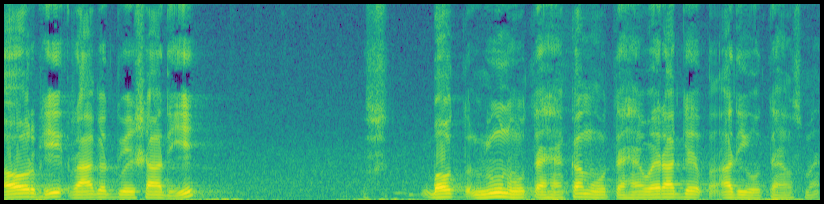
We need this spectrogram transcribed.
और भी राग द्वेषादि बहुत न्यून होते हैं कम होते हैं वैराग्य आदि होते हैं उसमें।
